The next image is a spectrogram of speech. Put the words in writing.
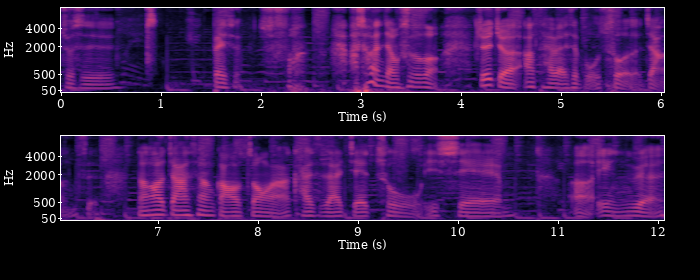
就是被放，突然讲不出这种，就是觉得啊，台北是不错的这样子。然后加上高中啊，开始在接触一些呃音乐，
